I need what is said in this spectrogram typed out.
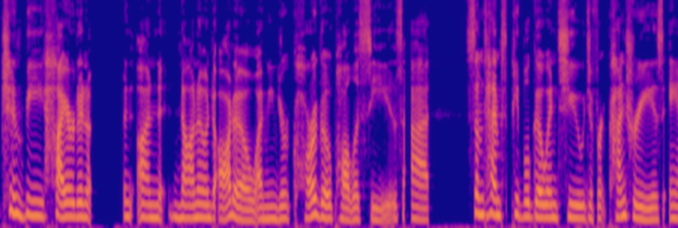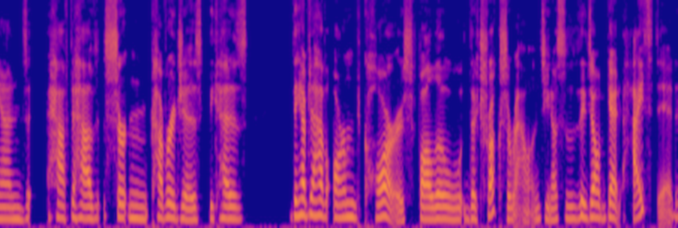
can be hired in, in on non-owned auto. I mean, your cargo policies. Uh, sometimes people go into different countries and have to have certain coverages because they have to have armed cars follow the trucks around, you know, so they don't get heisted.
